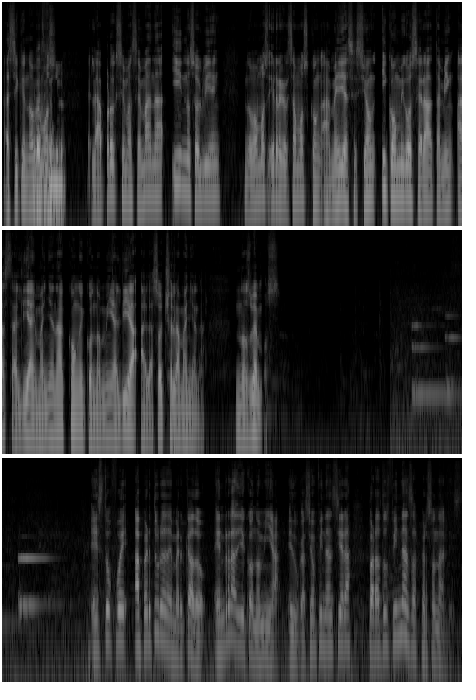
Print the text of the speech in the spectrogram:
Así que nos vemos la próxima semana y no se olviden, nos vamos y regresamos con a media sesión y conmigo será también hasta el día de mañana con Economía al Día a las 8 de la mañana. Nos vemos. Esto fue Apertura de Mercado en Radio Economía, Educación Financiera para tus finanzas personales.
